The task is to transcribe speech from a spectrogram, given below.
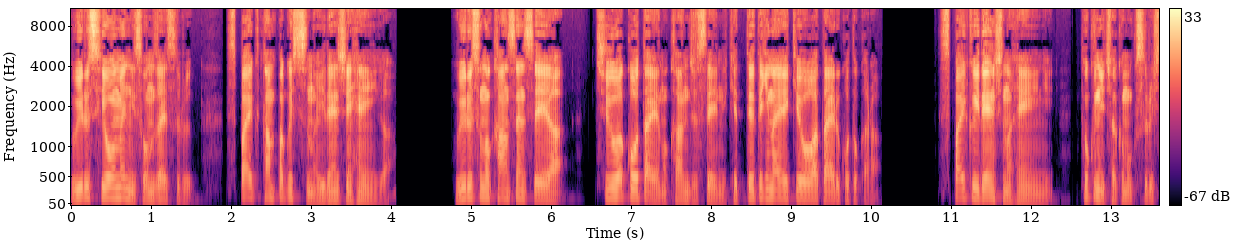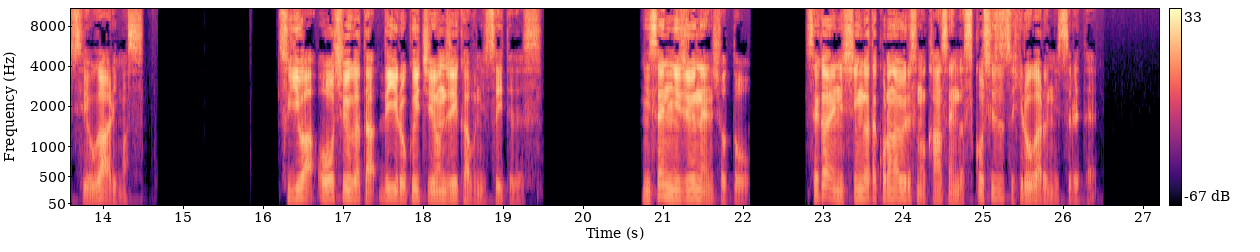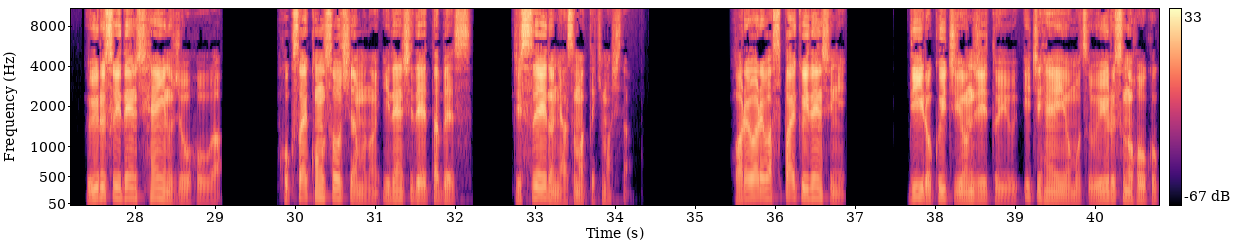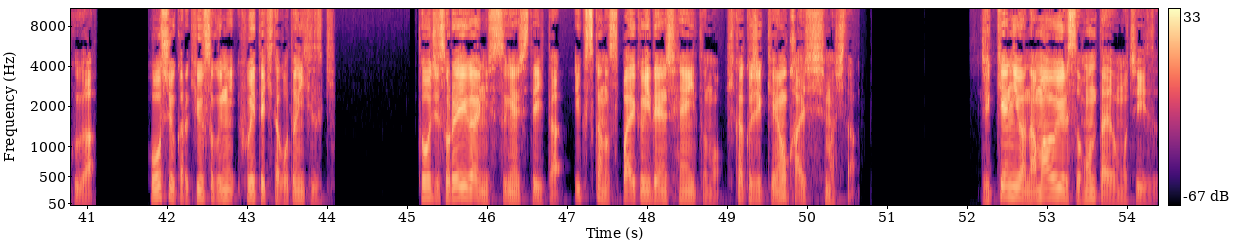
ウイルス表面に存在するスパイクタンパク質の遺伝子変異が、ウイルスの感染性や中和抗体への感受性に決定的な影響を与えることから、スパイク遺伝子の変異に特に着目する必要があります。次は欧州型 D614G 株についてです。2020年初頭、世界に新型コロナウイルスの感染が少しずつ広がるにつれて、ウイルス遺伝子変異の情報が国際コンソーシアムの遺伝子データベース、実エイドに集まってきました。我々はスパイク遺伝子に D614G という一変異を持つウイルスの報告が欧州から急速に増えてきたことに気づき、当時それ以外に出現していたいくつかのスパイク遺伝子変異との比較実験を開始しました。実験には生ウイルス本体を用いず、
